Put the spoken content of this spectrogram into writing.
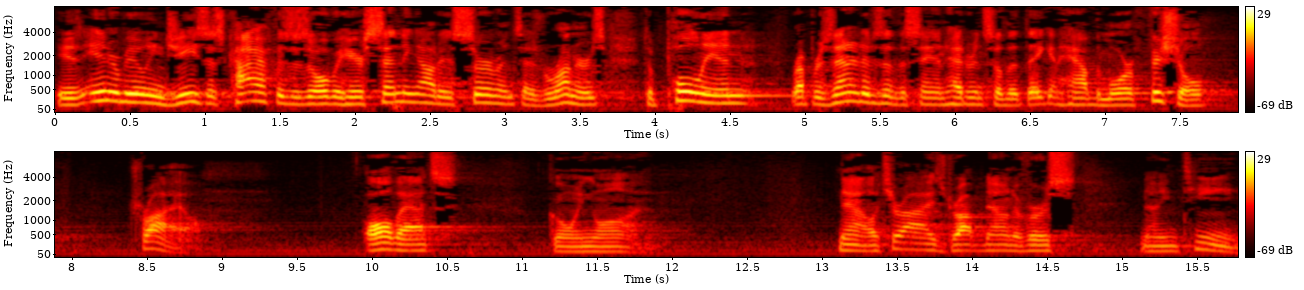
is interviewing Jesus, Caiaphas is over here sending out his servants as runners to pull in representatives of the Sanhedrin so that they can have the more official trial. All that's going on. Now, let your eyes drop down to verse 19.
